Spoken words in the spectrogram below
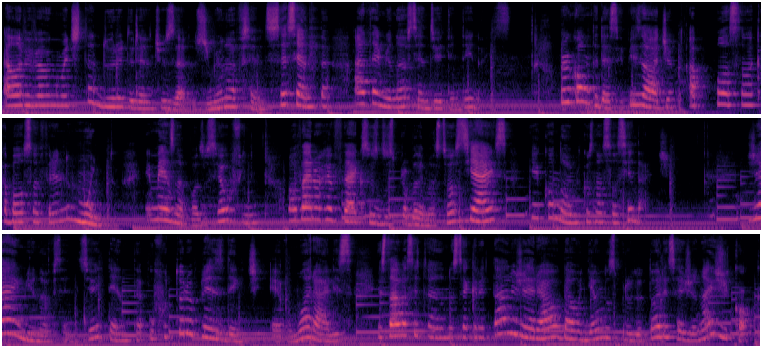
ela viveu em uma ditadura durante os anos de 1960 até 1982. Por conta desse episódio, a população acabou sofrendo muito, e mesmo após o seu fim, houveram reflexos dos problemas sociais e econômicos na sociedade. Já em 1980, o futuro presidente Evo Morales estava se tornando secretário-geral da União dos Produtores Regionais de Coca,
